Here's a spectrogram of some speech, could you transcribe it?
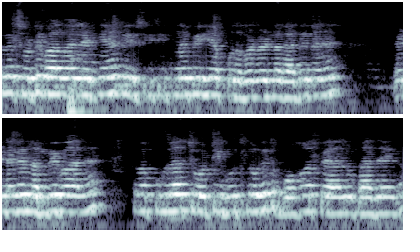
अगर छोटे बाल वाले लड़के हैं तो इस इतना पे ही आपको रबर बैंड लगा देना है। एंड अगर लंबे बाल हैं तो आप पूरा चोटी बूथ लोगे तो बहुत प्यारा लुक आ जाएगा।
